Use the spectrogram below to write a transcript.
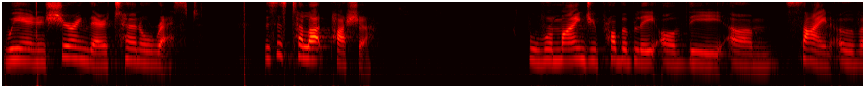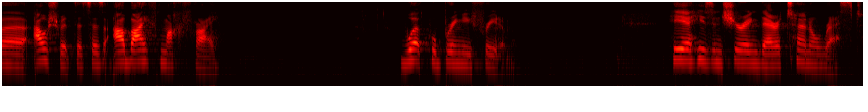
we are ensuring their eternal rest. This is Talat Pasha. Will remind you probably of the um, sign over Auschwitz that says Arbeit macht frei. Work will bring you freedom. Here he's ensuring their eternal rest.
